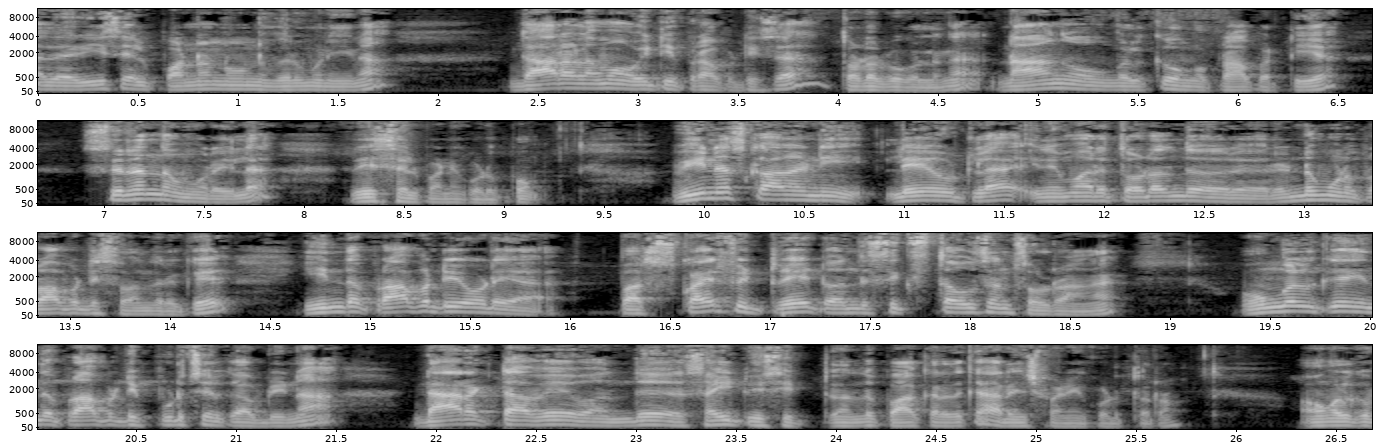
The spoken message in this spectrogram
அதை ரீசேல் பண்ணணும்னு விரும்புனீங்கன்னா தாராளமாக ஒய்டி ப்ராப்பர்ட்டிஸை தொடர்பு கொள்ளுங்கள் நாங்கள் உங்களுக்கு உங்கள் ப்ராப்பர்ட்டியை சிறந்த முறையில் ரீசேல் பண்ணி கொடுப்போம். வீனஸ் காலனி லே அவுட்டில் இது மாதிரி தொடர்ந்து ஒரு ரெண்டு மூணு ப்ராப்பர்ட்டிஸ் வந்திருக்கு. இந்த ப்ராப்பர்ட்டியோடைய பர் ஸ்கொயர் ஃபீட் ரேட் வந்து சிக்ஸ் தௌசண்ட் சொல்கிறாங்க உங்களுக்கு இந்த ப்ராப்பர்ட்டி பிடிச்சிருக்கு அப்படின்னா டேரெக்டாகவே வந்து சைட் விசிட் வந்து பார்க்கறதுக்கு அரேஞ்ச் பண்ணி கொடுத்துட்றோம் அவங்களுக்கு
